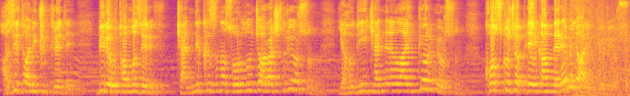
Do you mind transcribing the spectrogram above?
Hazreti Ali kükredi. Bile utanmaz herif. Kendi kızına sorulunca araştırıyorsun. Yahudi'yi kendine layık görmüyorsun. Koskoca peygambere mi layık görüyorsun?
